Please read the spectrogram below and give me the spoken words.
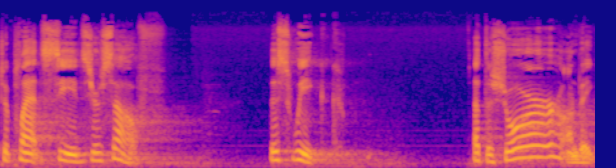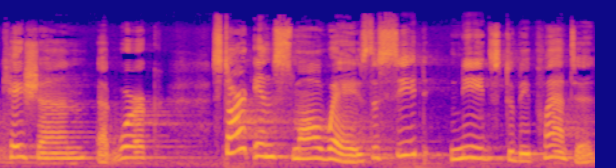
to plant seeds yourself this week? At the shore, on vacation, at work? Start in small ways. The seed needs to be planted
